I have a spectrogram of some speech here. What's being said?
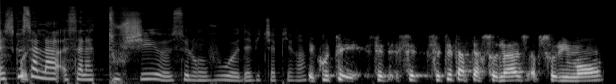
est-ce que ça l'a, ça l'a touché euh, selon vous, David Shapira? Écoutez, c'était un personnage absolument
